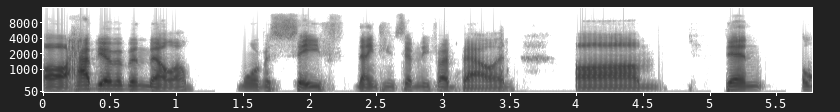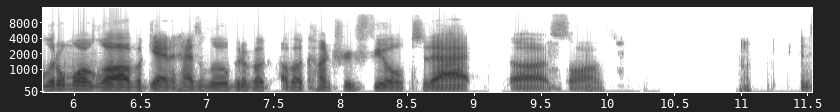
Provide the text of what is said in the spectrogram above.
Uh, Have you ever been mellow? More of a safe 1975 ballad. Um, then a little more love. Again, it has a little bit of a of a country feel to that uh song. And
